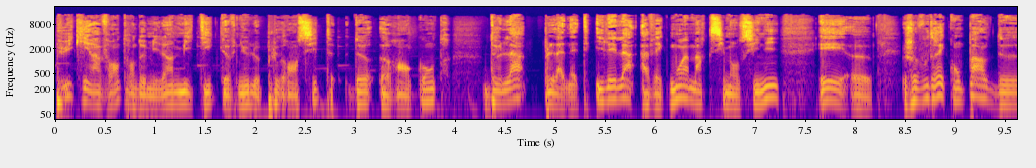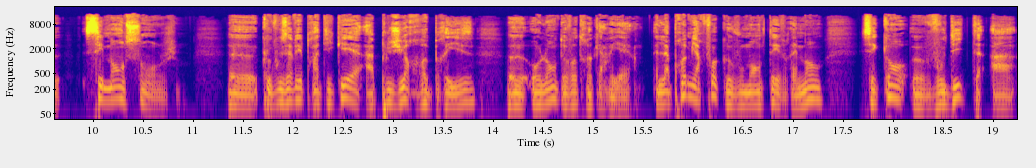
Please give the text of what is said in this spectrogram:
puis qui invente en 2001 Mythique, devenu le plus grand site de rencontre de la planète. Il est là avec moi, Marc Simoncini, et euh, je voudrais qu'on parle de ces mensonges euh, que vous avez pratiqués à plusieurs reprises euh, au long de votre carrière. La première fois que vous mentez vraiment, c'est quand euh, vous dites à,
